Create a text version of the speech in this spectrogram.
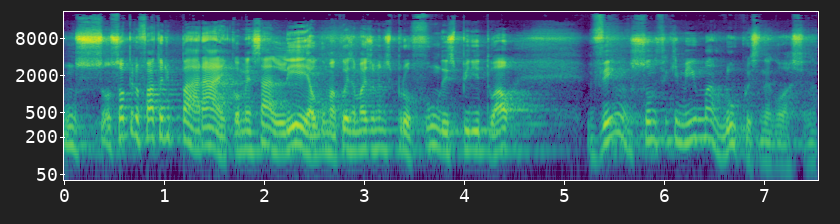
Um sono. Só pelo fato de parar e começar a ler alguma coisa mais ou menos profunda, espiritual, vem um sono, fica meio maluco esse negócio. Né?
